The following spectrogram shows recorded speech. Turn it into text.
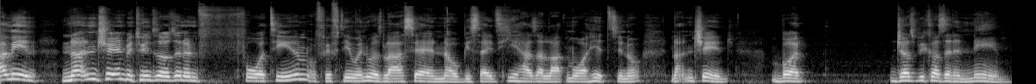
I mean, nothing changed between 2014 or 15 when it was last year and now. Besides, he has a lot more hits. You know, nothing changed. But just because of the name,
